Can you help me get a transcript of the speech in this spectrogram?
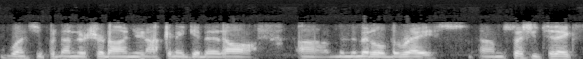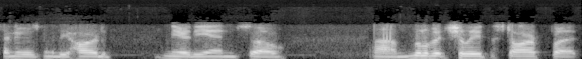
once you put an undershirt on, you're not going to get it off um, in the middle of the race, um, especially today because I knew it was going to be hard near the end. So um, a little bit chilly at the start, but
